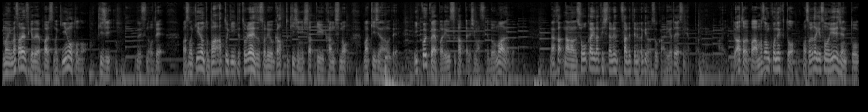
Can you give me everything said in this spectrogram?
まあ、今更ですけど、やっぱりそのキーノートの記事ですので、まあ、そのキーノートバーっと聞いて、とりあえずそれをガッと記事にしたっていう感じの、まあ、記事なので、一個一個はやっぱり薄かったりしますけど、まあ、なんかなんか紹介だけされてるだけでもすごくありがたいですね、やっぱりね。はいあとはやっぱ Amazon Connect、まあ、それだけそのエージェント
